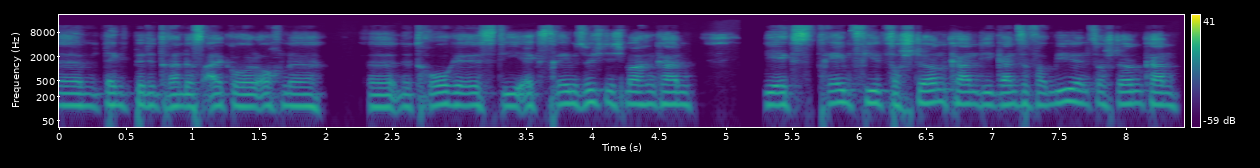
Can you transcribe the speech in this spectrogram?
ähm, denkt bitte dran, dass Alkohol auch eine, äh, eine Droge ist, die extrem süchtig machen kann, die extrem viel zerstören kann, die ganze Familien zerstören kann.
